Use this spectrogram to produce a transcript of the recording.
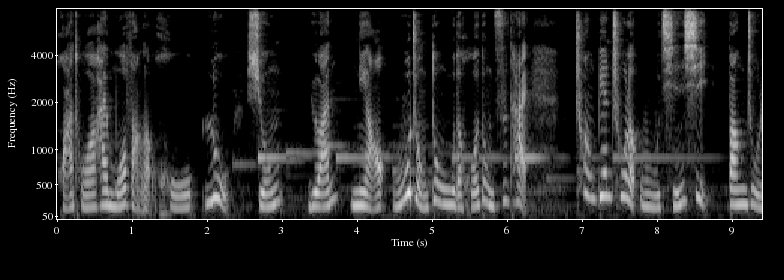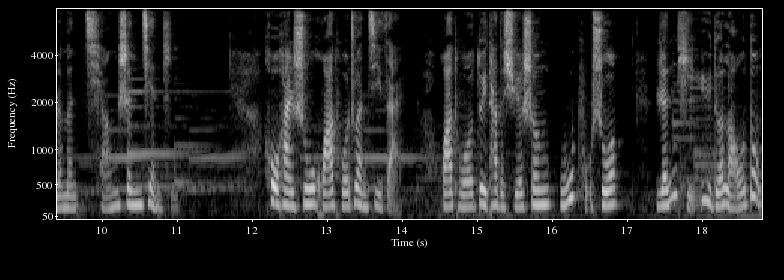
华佗还模仿了虎、鹿、熊、猿、鸟五种动物的活动姿态，创编出了五禽戏，帮助人们强身健体。《后汉书·华佗传》记载，华佗对他的学生吴普说：“人体欲得劳动，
